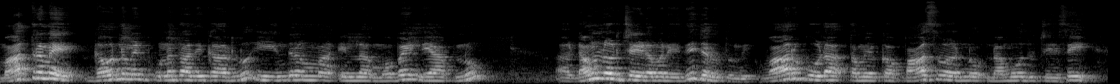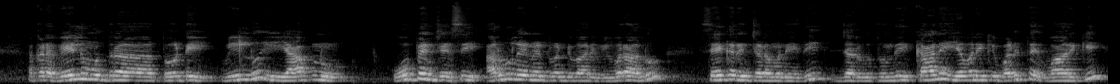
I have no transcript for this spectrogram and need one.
మాత్రమే గవర్నమెంట్ ఉన్నతాధికారులు ఈ ఇందిరమ్మ ఇళ్ళ మొబైల్ యాప్ను డౌన్లోడ్ చేయడం అనేది జరుగుతుంది. వారు కూడా తమ యొక్క పాస్వర్డ్ను నమోదు చేసి అక్కడ వేలు ముద్ర తోటి వీళ్ళు ఈ యాప్ను ఓపెన్ చేసి అర్హులైనటువంటి వారి వివరాలు సేకరించడం అనేది జరుగుతుంది. కానీ ఎవరికి పడితే వారికి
